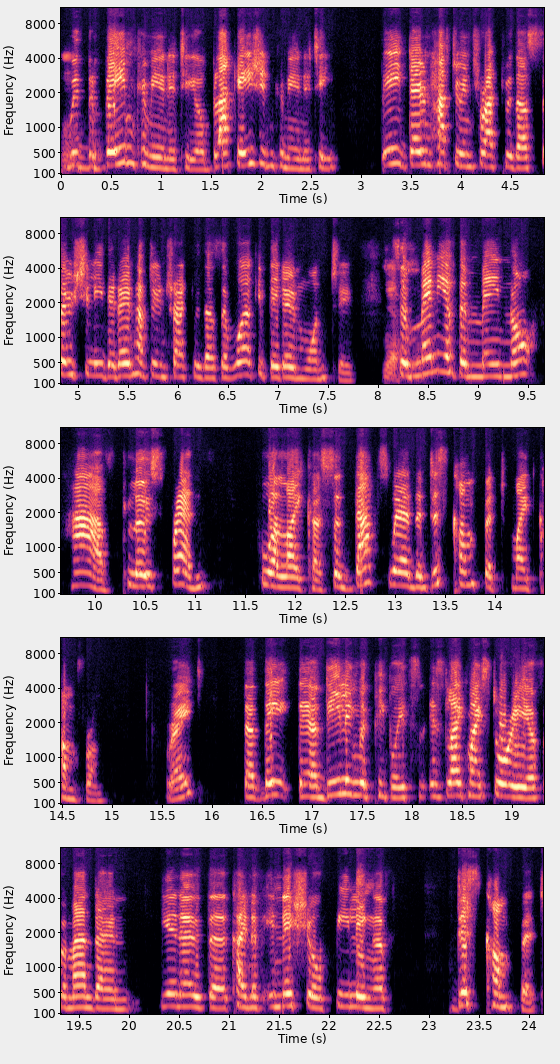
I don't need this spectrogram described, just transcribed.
Mm. With the BAME community or Black Asian community, they don't have to interact with us socially. They don't have to interact with us at work if they don't want to. Yeah. So many of them may not have close friends who are like us. So that's where the discomfort might come from, right? that they they are dealing with people it's it's like my story of amanda and you know the kind of initial feeling of discomfort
